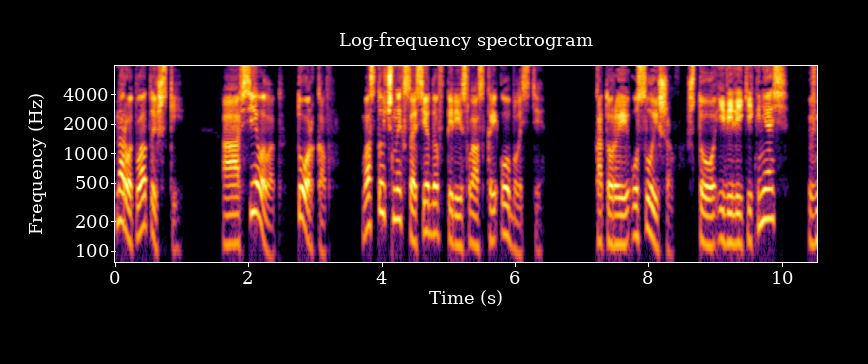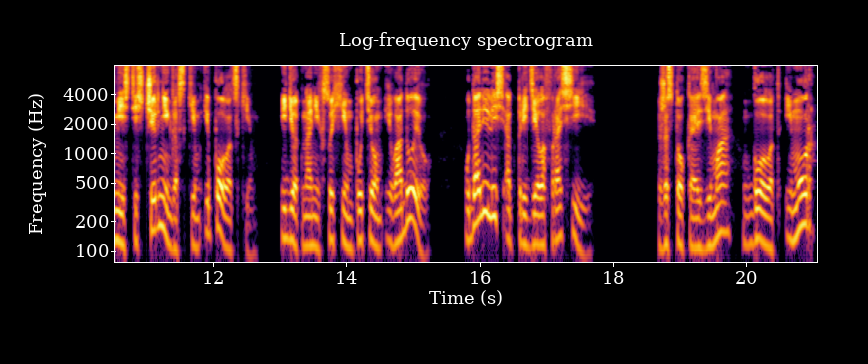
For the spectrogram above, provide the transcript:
народ латышский, а Всеволод – торков, восточных соседов Переяславской области которые, услышав, что и великий князь вместе с Черниговским и Полоцким идет на них сухим путем и водою, удалились от пределов России. Жестокая зима, голод и мор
